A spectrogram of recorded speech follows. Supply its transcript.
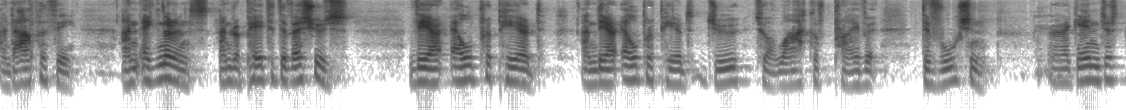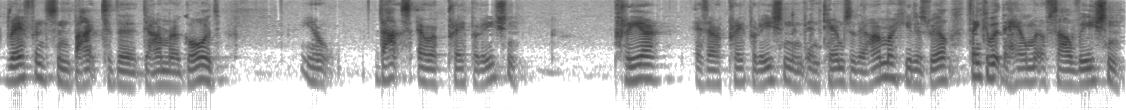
and apathy and ignorance and repetitive issues? They are ill prepared, and they are ill prepared due to a lack of private devotion. And again, just referencing back to the, the armour of God, you know, that's our preparation. Prayer is our preparation in, in terms of the armour here as well. Think about the helmet of salvation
